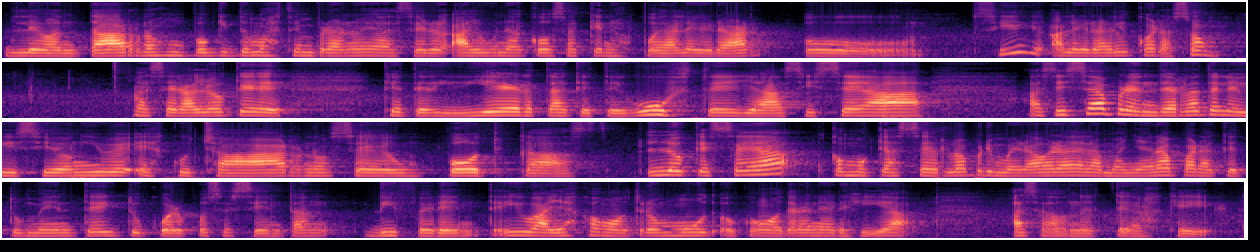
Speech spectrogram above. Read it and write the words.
levantarnos un poquito más temprano y hacer alguna cosa que nos pueda alegrar o sí, alegrar el corazón. Hacer algo que, que te divierta, que te guste, ya así sea, así sea aprender la televisión y escuchar, no sé, un podcast, lo que sea, como que hacerlo a primera hora de la mañana para que tu mente y tu cuerpo se sientan diferente y vayas con otro mood o con otra energía hacia donde tengas que ir.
